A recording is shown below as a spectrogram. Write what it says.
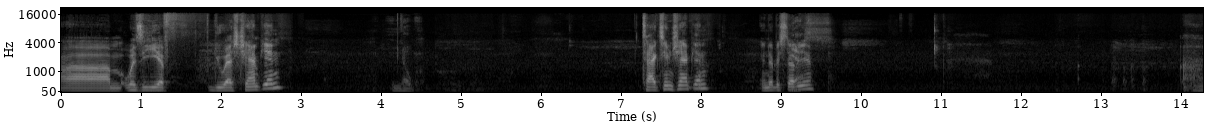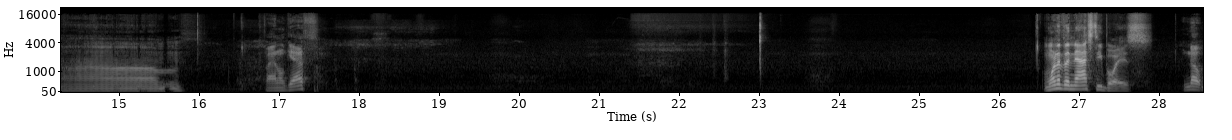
Um, was he a f- U.S. champion? No. Tag team champion in WCW? Yes. Um, Final guess. one of the Nasty Boys. No.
